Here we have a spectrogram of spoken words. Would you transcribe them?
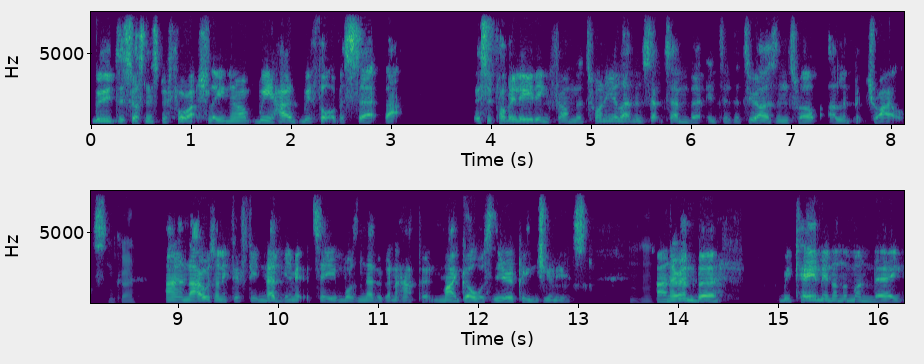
we were discussing this before, actually. You know, we had we thought of a set that this is probably leading from the 2011 September into the 2012 Olympic trials. Okay and I was only 15, never going to make the team, was never going to happen. My goal was the European Juniors. Mm-hmm. And I remember we came in on the Monday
